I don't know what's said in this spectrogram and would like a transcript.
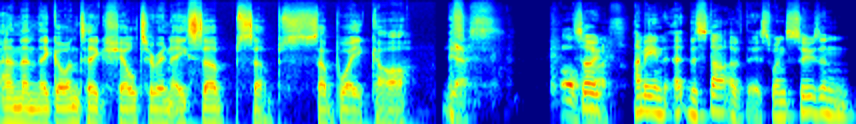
and then they go and take shelter in a sub sub subway car. Yes. Oh, So, nice. I mean, at the start of this, when Susan,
